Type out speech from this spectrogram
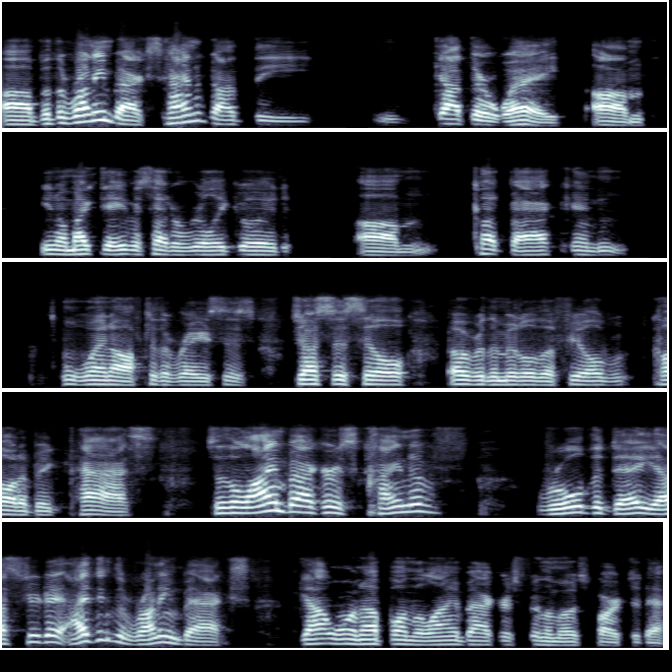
uh, but the running backs kind of got the got their way. Um, you know, Mike Davis had a really good um, cut back and went off to the races. Justice Hill over the middle of the field caught a big pass. So the linebackers kind of ruled the day yesterday. I think the running backs got one up on the linebackers for the most part today.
